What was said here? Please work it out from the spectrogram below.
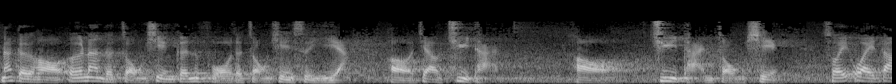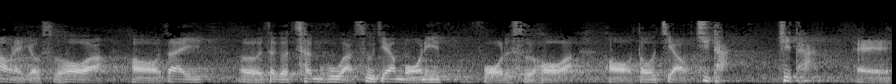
那个哈阿难的种姓跟佛的种姓是一样哦，叫具坛哦，具坛种姓。所以外道呢，有时候啊哦，在呃这个称呼啊释迦牟尼佛的时候啊哦，都叫具坛具坛哎，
